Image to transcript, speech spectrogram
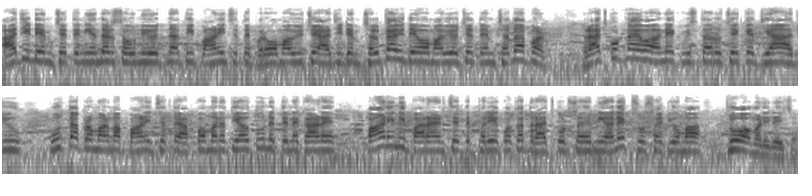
આજી ડેમ છે, તેની અંદર સૌની યોજનાથી પાણી છે તે ભરવામાં આવ્યું છે, આજી ડેમ છલકાવી દેવામાં આવ્યો છે, તેમ છતાં પણ રાજકોટના એવા અનેક વિસ્તારો છે કે જ્યાં હજુ પૂરતા પ્રમાણમાં પાણી છે તે આપવામાં નથી આવતું ને તેને કારણે પાણીની પારાયણ છે તે ફરી એક વખત રાજકોટ શહેરની અનેક સોસાયટીઓમાં જોવા મળી રહી છે.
